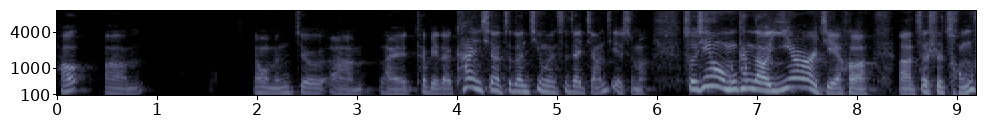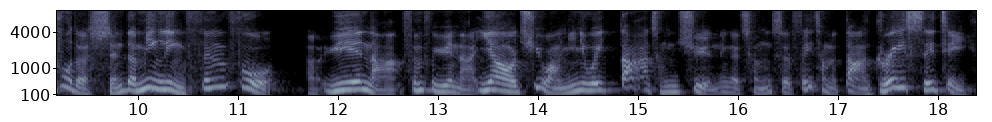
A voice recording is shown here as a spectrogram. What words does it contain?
好，嗯。那我们就啊来特别的看一下这段经文是在讲解什么。首先，我们看到一二节哈啊，这是重复的神的命令，吩咐呃约拿，吩咐约拿要去往尼尼微大城去。那个城市非常的大，Great City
